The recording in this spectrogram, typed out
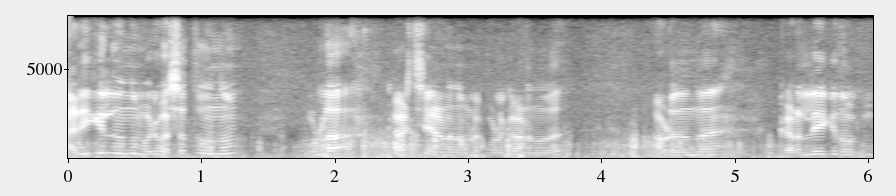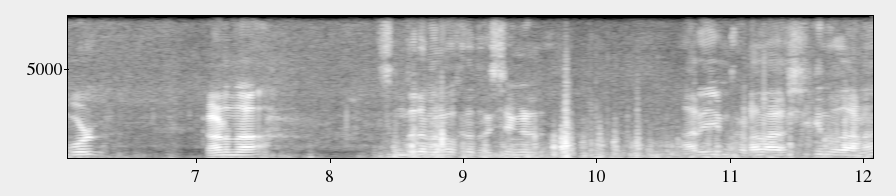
അരികിൽ നിന്നും ഒരു വശത്തു നിന്നും ഉള്ള കാഴ്ചയാണ് നമ്മളിപ്പോൾ കാണുന്നത്. അവിടെ നിന്ന് കടലിലേക്ക് നോക്കുമ്പോൾ കാണുന്ന സുന്ദര മനോഹര ദൃശ്യങ്ങൾ ആരെയും കടലാകർഷിക്കുന്നതാണ്.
